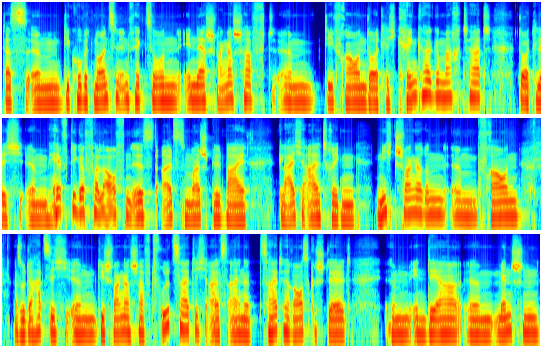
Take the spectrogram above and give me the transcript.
dass ähm, die Covid-19-Infektion in der Schwangerschaft ähm, die Frauen deutlich kränker gemacht hat, deutlich ähm, heftiger verlaufen ist als zum Beispiel bei gleichaltrigen, nicht schwangeren ähm, Frauen. Also da hat sich ähm, die Schwangerschaft frühzeitig als eine Zeit herausgestellt, ähm, in der ähm, Menschen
